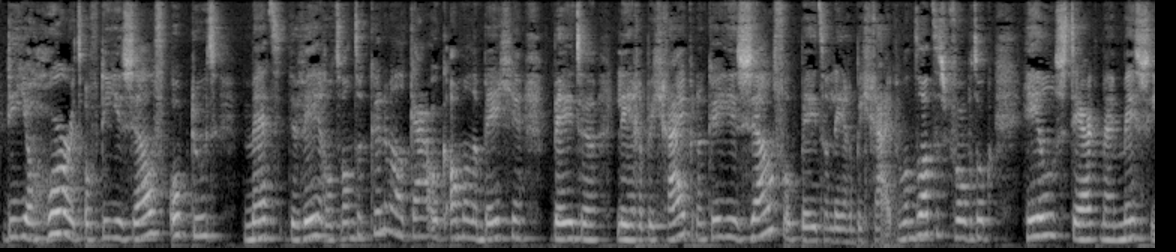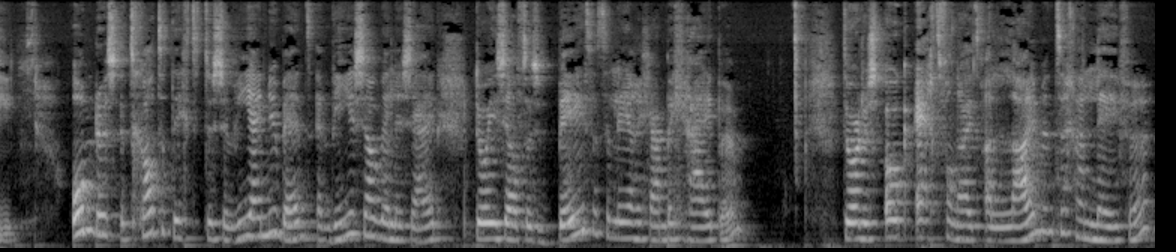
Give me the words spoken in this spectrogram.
die je hoort of die je zelf opdoet met de wereld. Want dan kunnen we elkaar ook allemaal een beetje beter leren begrijpen. Dan kun je jezelf ook beter leren begrijpen. Want dat is bijvoorbeeld ook heel sterk mijn missie om dus het gat te dichten tussen wie jij nu bent en wie je zou willen zijn. Door jezelf dus beter te leren gaan begrijpen. Door dus ook echt vanuit alignment te gaan leven.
